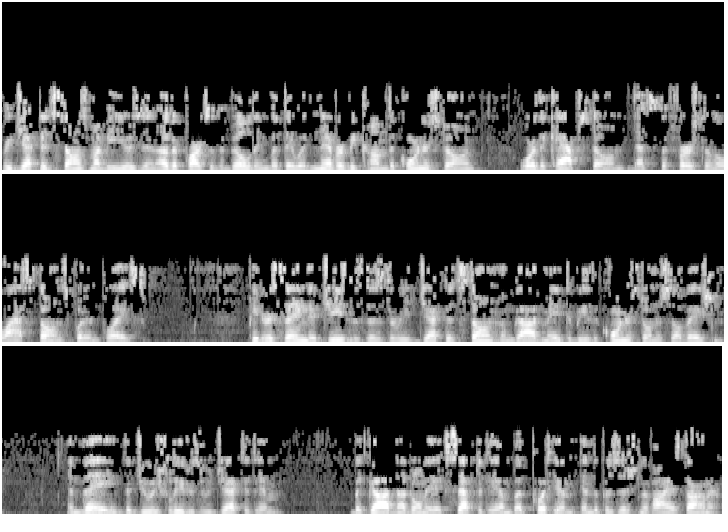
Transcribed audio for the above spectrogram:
Rejected stones might be used in other parts of the building, but they would never become the cornerstone or the capstone. That's the first and the last stones put in place. Peter is saying that Jesus is the rejected stone whom God made to be the cornerstone of salvation. And they, the Jewish leaders, rejected him. But God not only accepted him, but put him in the position of highest honor.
